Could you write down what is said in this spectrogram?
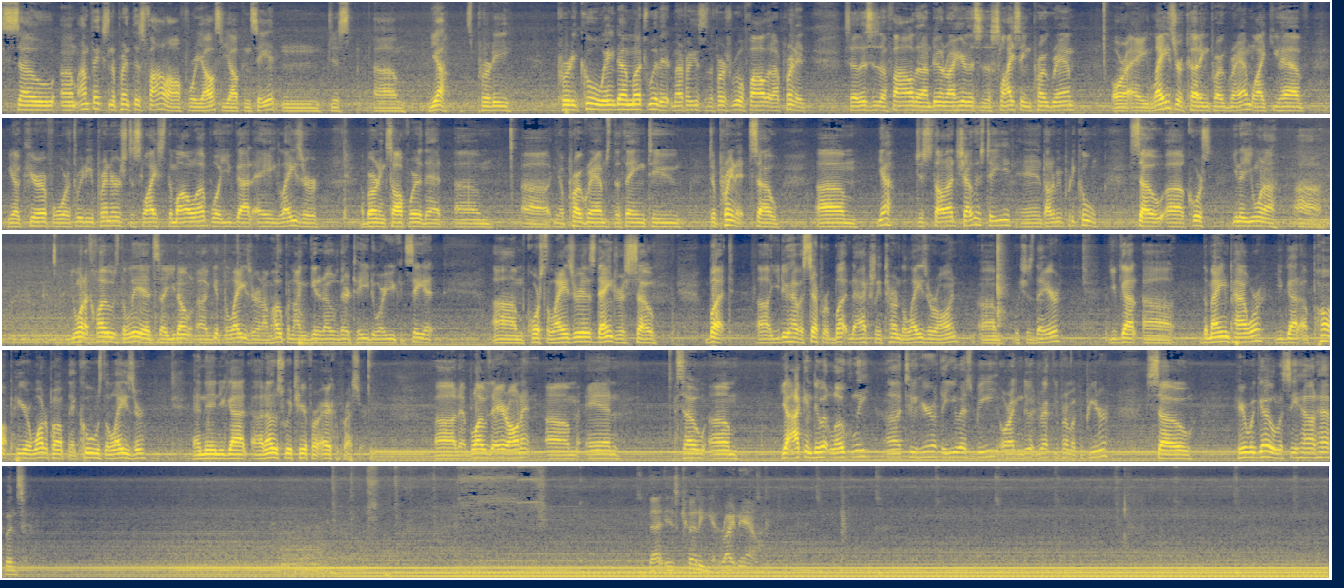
so um, I'm fixing to print this file off for y'all so y'all can see it and just um, yeah it's pretty pretty cool. We ain't done much with it. Matter of fact this is the first real file that I printed. So this is a file that I'm doing right here. This is a slicing program or a laser cutting program like you have you know Cura for 3D printers to slice the model up. Well you've got a laser a burning software that um, uh, you know programs the thing to to print it. So um, yeah, just thought I'd show this to you and thought it'd be pretty cool. So uh, of course, you know you want to uh, you want to close the lid so you don't uh, get the laser, and I'm hoping I can get it over there to you to where you can see it. Um, of course, the laser is dangerous, so but uh, you do have a separate button to actually turn the laser on, um, which is there. You've got uh, the main power. You've got a pump here, a water pump that cools the laser. And then you got another switch here for air compressor uh, that blows air on it. Um, and so, um, yeah, I can do it locally uh, to here with the USB or I can do it directly from a computer. So here we go. Let's see how it happens. That is cutting it right now.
